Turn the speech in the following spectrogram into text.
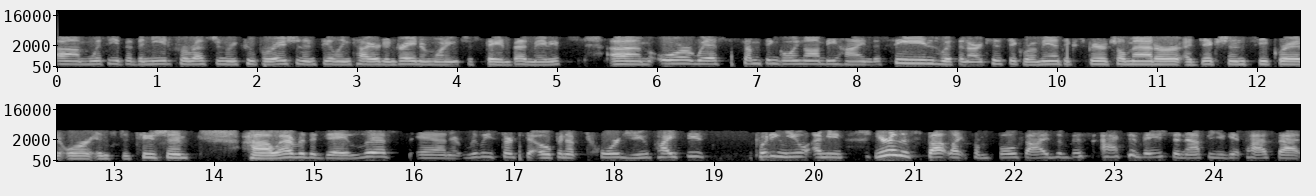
um, with either the need for rest and recuperation and feeling tired and drained and wanting to stay in bed maybe, um, or with something going on behind the scenes with an artistic, romantic, spiritual matter, addiction, secret, or institution. However, the day lifts and it really starts to open up towards you, Pisces, putting you, I mean, you're in the spotlight from both sides of this activation after you get past that,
